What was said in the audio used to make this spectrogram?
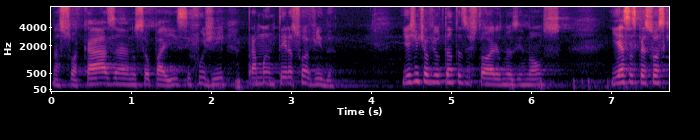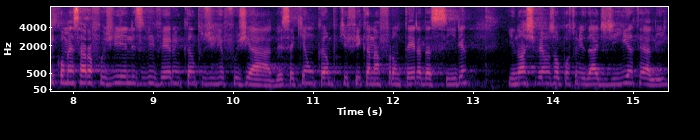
na sua casa, no seu país e fugir para manter a sua vida. E a gente ouviu tantas histórias, meus irmãos. E essas pessoas que começaram a fugir, eles viveram em campos de refugiado. Esse aqui é um campo que fica na fronteira da Síria e nós tivemos a oportunidade de ir até ali.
